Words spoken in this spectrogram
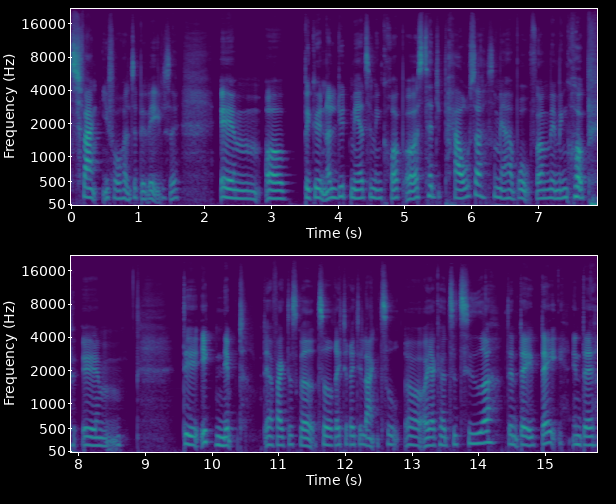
tvang i forhold til bevægelse. Øhm, og begynde at lytte mere til min krop, og også tage de pauser, som jeg har brug for med min krop. Øhm, det er ikke nemt, det har faktisk været taget rigtig, rigtig lang tid, og, og jeg kan til tider den dag i dag endda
